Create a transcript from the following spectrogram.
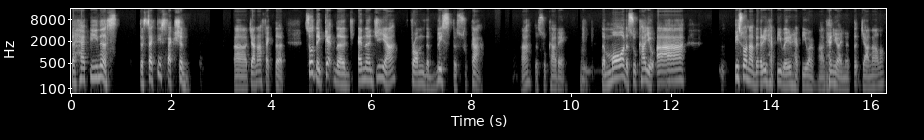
the happiness, the satisfaction, uh, jhana factor. So they get the energy uh, from the bliss, the sukha. Uh, the sukha there. Mm. The more the sukha you are, this one are very happy, very happy one. Uh, then you are in the third jhana. Lo.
